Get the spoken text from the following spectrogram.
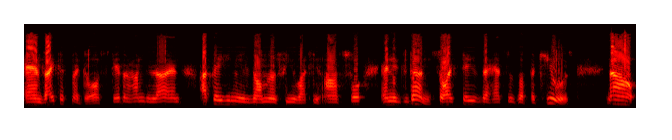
and right at my doorstep, alhamdulillah, and I pay him his nominal fee, what he asks for, and it's done. So I save the hassles of the queues. Now,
